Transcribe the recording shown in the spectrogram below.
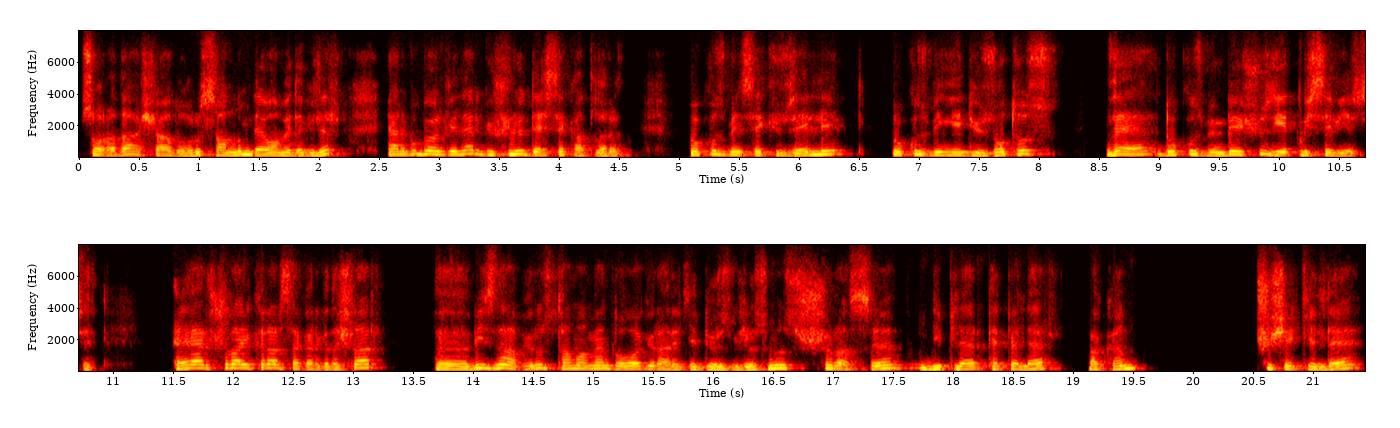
sonra da aşağı doğru salınım devam edebilir. Yani bu bölgeler güçlü destek hatları. 9850, 9730 ve 9570 seviyesi. Eğer şurayı kırarsak arkadaşlar ee, biz ne yapıyoruz? Tamamen doğaya göre hareket ediyoruz biliyorsunuz. Şurası dipler, tepeler bakın şu şekilde.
